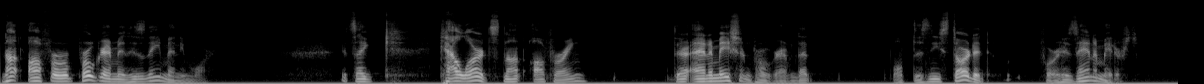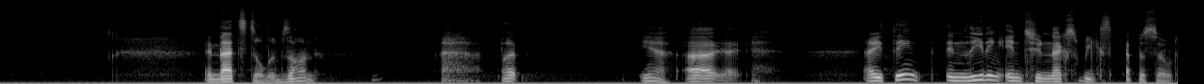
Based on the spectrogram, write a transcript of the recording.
not offer a program in his name anymore? It's like Cal Arts not offering their animation program that Walt Disney started for his animators. And that still lives on. But yeah, uh, I think in leading into next week's episode,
